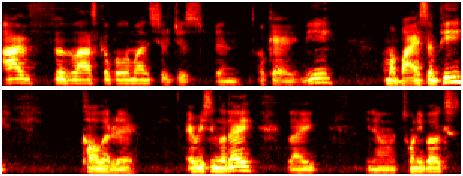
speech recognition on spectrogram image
I've for the last couple of months have just been okay, me, I'm gonna buy S&P, call it a day. Every single day, like you know, twenty bucks,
